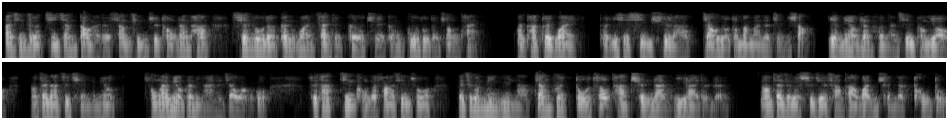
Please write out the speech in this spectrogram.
担心这个即将到来的丧亲之痛，让他陷入了跟外在的隔绝跟孤独的状态。让，他对外的一些兴趣啦、交友都慢慢的减少，也没有任何男性朋友。然后在那之前也没有，从来没有跟女孩子交往过。所以他惊恐的发现说，哎，这个命运啊，将会夺走他全然依赖的人。然后在这个世界上，他完全的孤独。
